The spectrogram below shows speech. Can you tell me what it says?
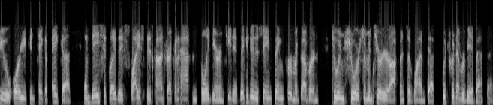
you, or you can take a pay cut." And basically, they sliced his contract in half and fully guaranteed it. They can do the same thing for McGovern to ensure some interior offensive line depth, which would never be a bad thing.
